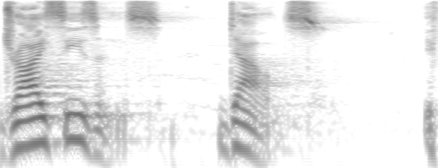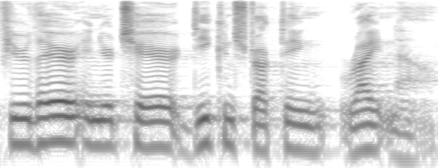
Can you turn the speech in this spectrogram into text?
dry seasons, doubts. If you're there in your chair deconstructing right now,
